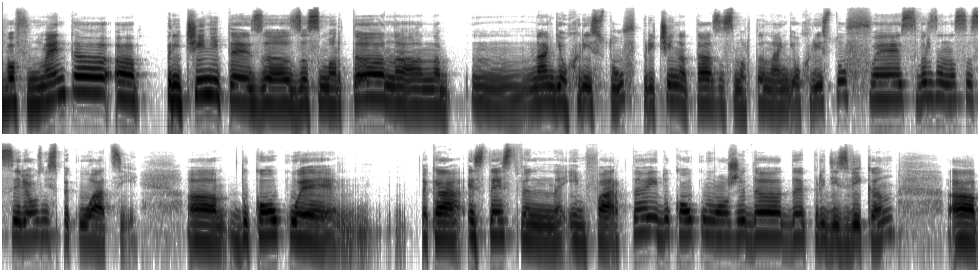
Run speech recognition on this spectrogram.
В момента а, причините за, за смъртта на, на, на Ангел Христов, причината за смъртта на Ангел Христов е свързана с сериозни спекулации. А, доколко е така естествен инфаркта и доколко може да, да е предизвикан. А,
